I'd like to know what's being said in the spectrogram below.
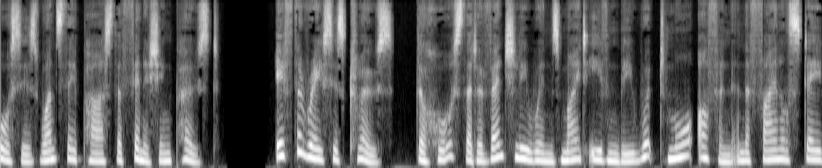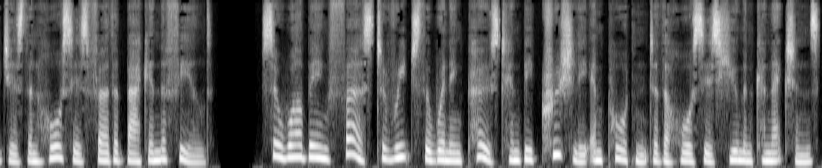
horses once they pass the finishing post. If the race is close, the horse that eventually wins might even be whipped more often in the final stages than horses further back in the field. So, while being first to reach the winning post can be crucially important to the horse's human connections,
